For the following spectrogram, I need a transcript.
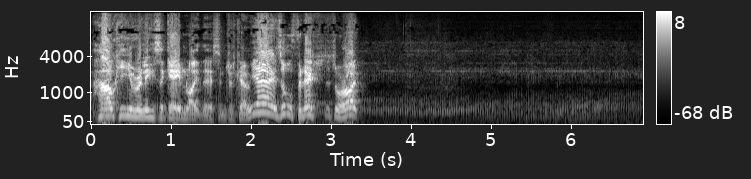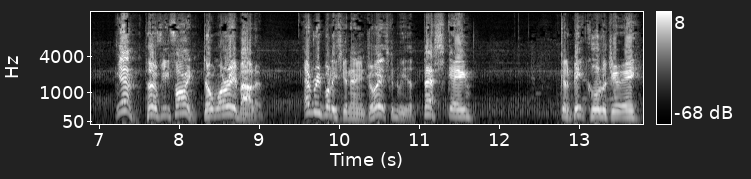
How can you release a game like this and just go, yeah, it's all finished, it's alright. Yeah, perfectly fine. Don't worry about it. Everybody's going to enjoy it. It's going to be the best game. Going to beat Call of Duty.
